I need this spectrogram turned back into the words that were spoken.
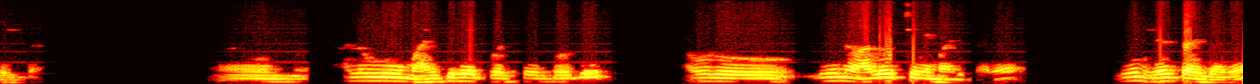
ಸಹಿತ. ಹಲವು ಮಾಹಿತಿಗಳ ಕೊರತೆ ಇರ್ಬೋದು. ಅವರು ಏನು ಆಲೋಚನೆ ಮಾಡಿದ್ದಾರೆ, ಏನು ಹೇಳ್ತಾ ಇದ್ದಾರೆ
